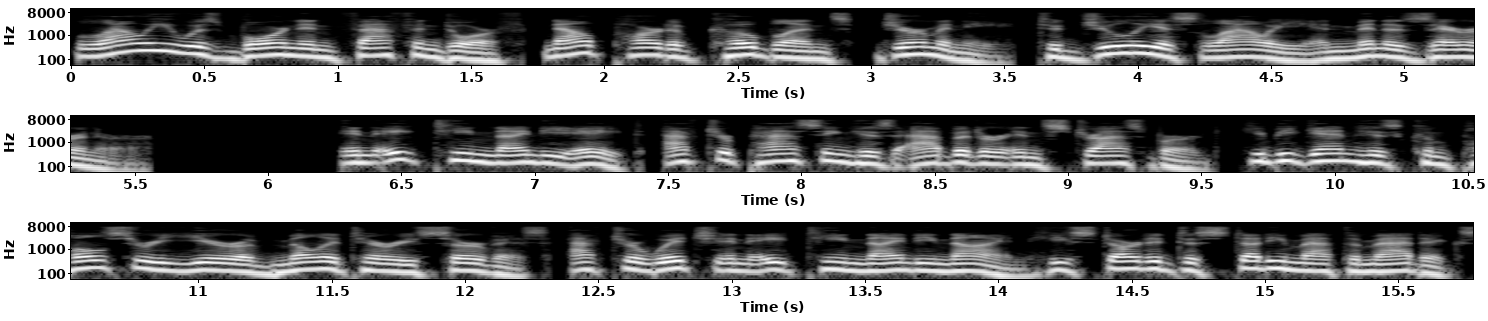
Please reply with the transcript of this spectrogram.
Laue was born in Pfaffendorf, now part of Koblenz, Germany, to Julius Laue and Minna Zerrenner. In 1898, after passing his abitur in Strasbourg, he began his compulsory year of military service, after which in 1899 he started to study mathematics,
